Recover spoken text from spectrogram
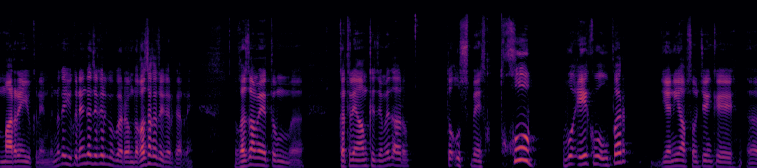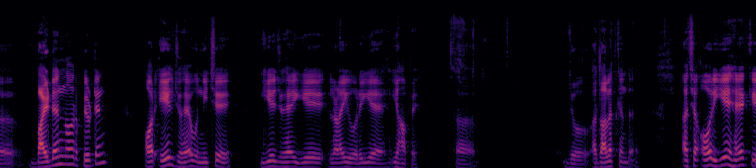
मार रहे हैं यूक्रेन में। ने कहा, यूक्रेन का ज़िक्र क्यों कर रहे हो? हम तो गज़ा का ज़िक्र कर रहे हैं। गज़ा में तुम कतलेआम के ज़िम्मेदार हो। तो उसमें खूब, वो एक वो ऊपर, यानी आप सोचें कि बाइडन और प्यूटिन और एक जो है वो नीचे, ये जो है, ये लड़ाई हो रही है यहाँ पे जो अदालत के अंदर है। अच्छा और ये है कि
